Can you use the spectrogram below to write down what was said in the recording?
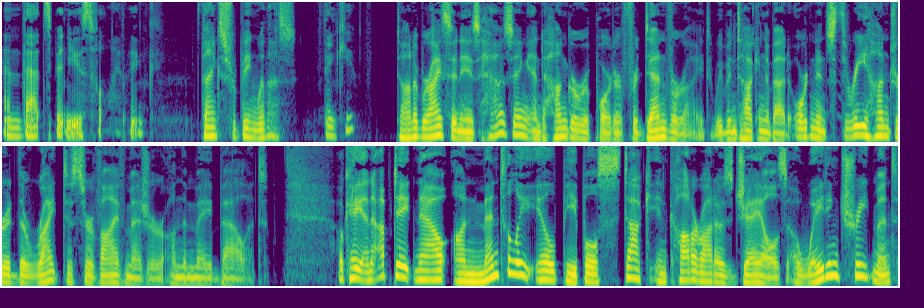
And that's been useful, I think. Thanks for being with us. Thank you. Donna Bryson is housing and hunger reporter for Denverite. We've been talking about Ordinance 300, the right to survive measure on the May ballot. Okay, an update now on mentally ill people stuck in Colorado's jails awaiting treatment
